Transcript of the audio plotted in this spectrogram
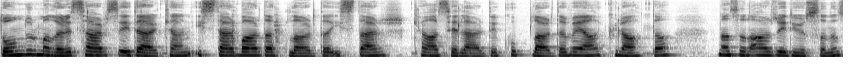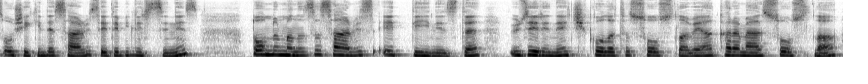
Dondurmaları servis ederken ister bardaklarda, ister kaselerde, kuplarda veya külahta nasıl arzu ediyorsanız o şekilde servis edebilirsiniz. Dondurmanızı servis ettiğinizde üzerine çikolata sosla veya karamel sosla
